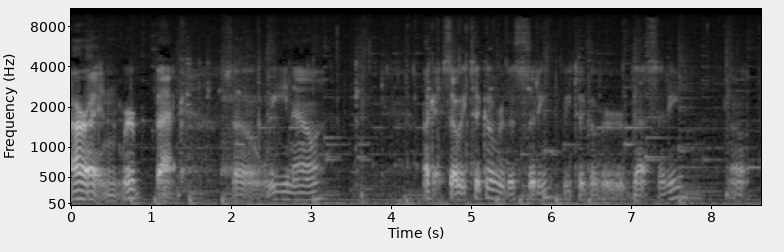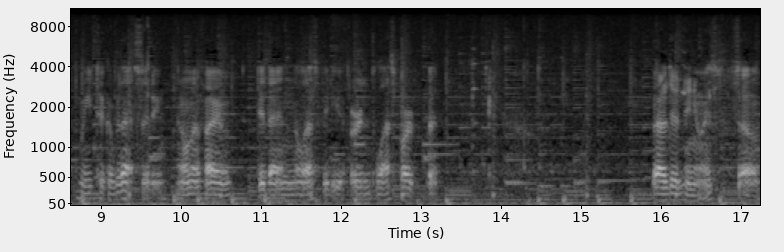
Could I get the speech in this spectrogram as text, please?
Alright, and we're back. So, we now... Okay, so we took over this city, we took over that city, oh, we took over that city. I don't know if I did that in the last video, or in the last part, but but I did anyways, so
